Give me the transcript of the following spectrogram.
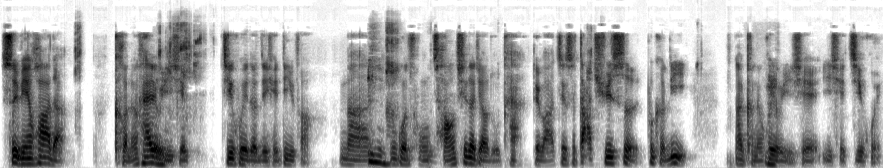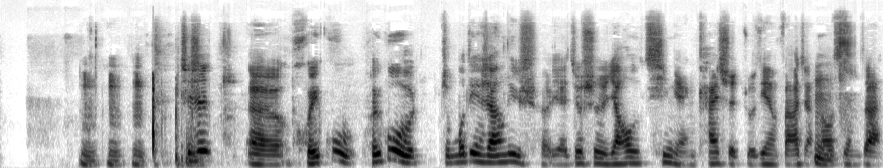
碎片化的，可能还有一些机会的这些地方？那如果从长期的角度看，对吧？这是大趋势，不可逆，那可能会有一些一些机会。嗯嗯嗯，其实呃，回顾回顾直播电商历史，也就是幺七年开始逐渐发展到现在，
